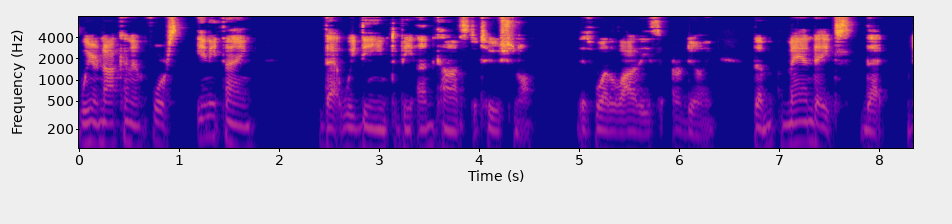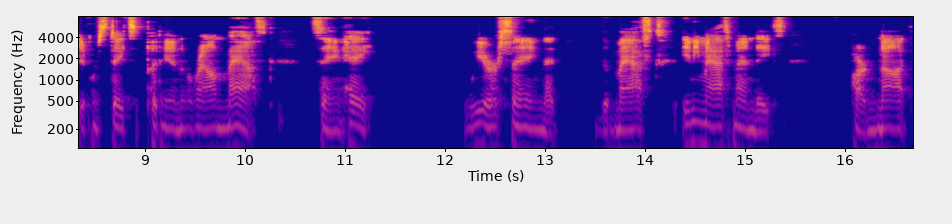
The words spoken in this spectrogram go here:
we are not going to enforce anything that we deem to be unconstitutional." Is what a lot of these are doing. The mandates that different states have put in around masks, saying, "Hey, we are saying that the masks, any mask mandates, are not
